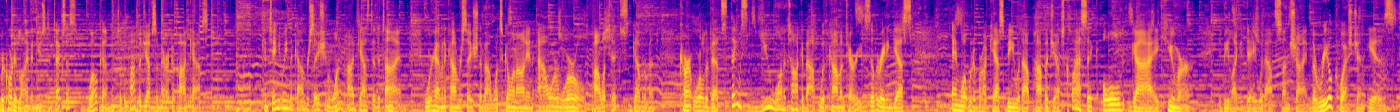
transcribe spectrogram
Recorded live in Houston, Texas, welcome to the Papa Jeff's America podcast. Continuing the conversation one podcast at a time, we're having a conversation about what's going on in our world politics, government, current world events, things you want to talk about with commentary, exhilarating guests, and what would a broadcast be without Papa Jeff's classic old guy humor? It'd be like a day without sunshine. The real question is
